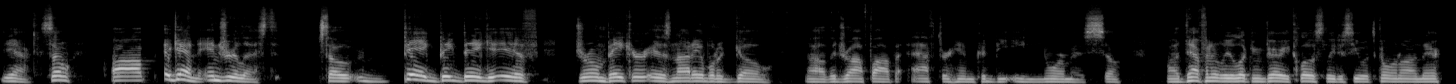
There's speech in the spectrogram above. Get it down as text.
Yeah. So uh, again, injury list. So big, big, big. If Jerome Baker is not able to go, uh, the drop off after him could be enormous. So uh, definitely looking very closely to see what's going on there.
